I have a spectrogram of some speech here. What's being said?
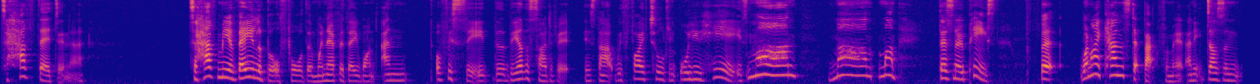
to have their dinner, to have me available for them whenever they want. And obviously, the, the other side of it is that with five children, all you hear is, Mom, Mom, Mom. There's no peace. But when I can step back from it and it doesn't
